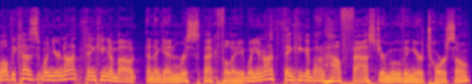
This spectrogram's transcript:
well, because when you're not thinking about, and again, respectfully, when you're not thinking about how fast you're moving your torso,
